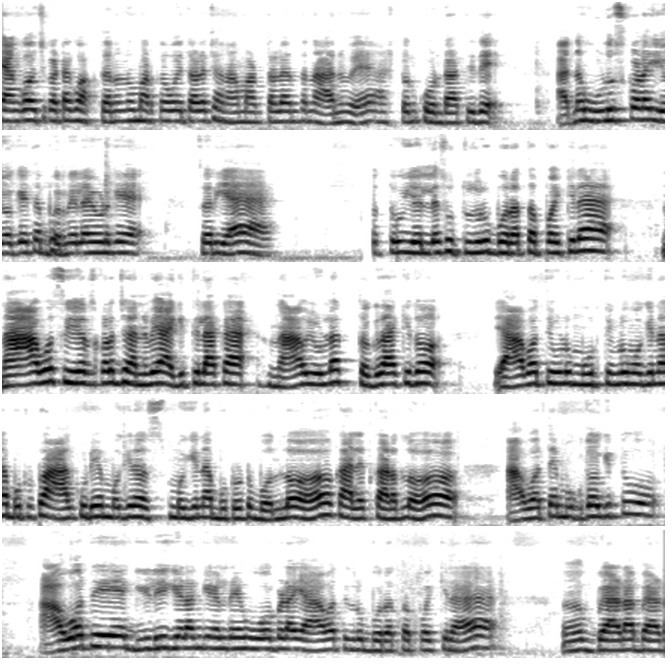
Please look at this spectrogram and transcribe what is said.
ಹೆಂಗೋ ಅಚ್ಚುಕಟ್ಟಾಗಿ ಹೋಗ್ತಾನೂ ಮಾಡ್ಕೊ ಹೋಯ್ತಾಳೆ, ಚೆನ್ನಾಗಿ ಮಾಡ್ತಾಳೆ ಅಂತ ನಾನು ಅಷ್ಟೊಂದು ಕೊಂಡಾತಿದ್ದೆ ಅದನ್ನ ಉಳಿಸ್ಕೊಳ್ಳೋ ಯೋಗ್ಯತೆ ಬರಲಿಲ್ಲ ಇವಳಿಗೆ. ಸರಿಯಾ? ಇವತ್ತು ಎಲ್ಲೇ ಸುತ್ತಿದ್ರು ಬರೋ ತಪ್ಪಾಕಿಲ್ಲ ನಾವು ಸೇರಿಸ್ಕೊಳ್ಳೋ ಜನವೇ ಆಗಿತ್ತಿಲ್ಲಕ್ಕ ನಾವು ಇವಳ ತೆಗ್ದು ಹಾಕಿದ್ದು. ಯಾವತ್ತು ಇವಳು ಮೂರು ತಿಂಗಳು ಮುಗಿನ ಬಿಟ್ಬಿಟ್ಟು ಹಾಲು ಕುಡಿಯೋ ಮುಗಿನ ಹಸ್ ಮುಗಿನ ಬಿಟ್ಬಿಟ್ಟು ಬಂದ್ಲು, ಕಾಲೇಜ್ ಕಡದ್ಲು ಆವತ್ತೇ ಮುಗ್ದೋಗಿತ್ತು. ಆವತ್ತೇ ಗಿಳಿ ಗಿಳಂಗೆ ಹೇಳ್ದೆ ಹೋಗ್ಬೇಡ ಯಾವತ್ತಿದ್ರು ಬರೋ ತಪ್ಪಾಕಿಲ್ಲ ಬೇಡ ಬೇಡ,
